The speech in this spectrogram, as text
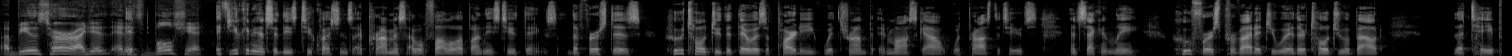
abused her. I did, and it's bullshit. If you can answer these two questions, I promise I will follow up on these two things. The first is who told you that there was a party with Trump in Moscow with prostitutes? And secondly, who first provided you with or told you about the tape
